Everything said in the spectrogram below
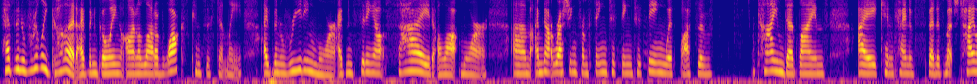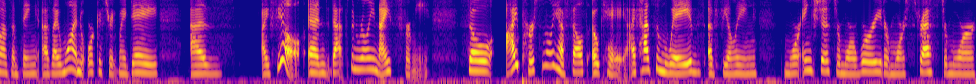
has been really good. I've been going on a lot of walks consistently. I've been reading more. I've been sitting outside a lot more. Um, I'm not rushing from thing to thing to thing with lots of time deadlines. I can kind of spend as much time on something as I want orchestrate my day as I feel. And that's been really nice for me. So I personally have felt okay. I've had some waves of feeling more anxious or more worried or more stressed or more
